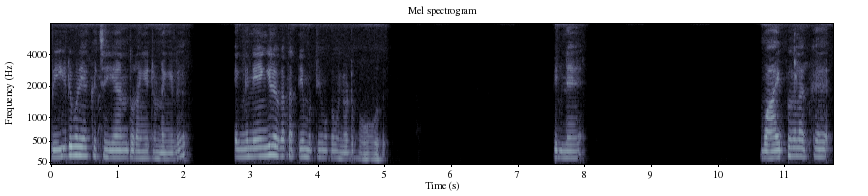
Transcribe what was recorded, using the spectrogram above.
വീട് പണിയൊക്കെ ചെയ്യാൻ തുടങ്ങിയിട്ടുണ്ടെങ്കിൽ എങ്ങനെയെങ്കിലുമൊക്കെ തട്ടിയും മുട്ടിയും ഒക്കെ മുന്നോട്ട് പോകും അത്. പിന്നെ വായ്പകളൊക്കെ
